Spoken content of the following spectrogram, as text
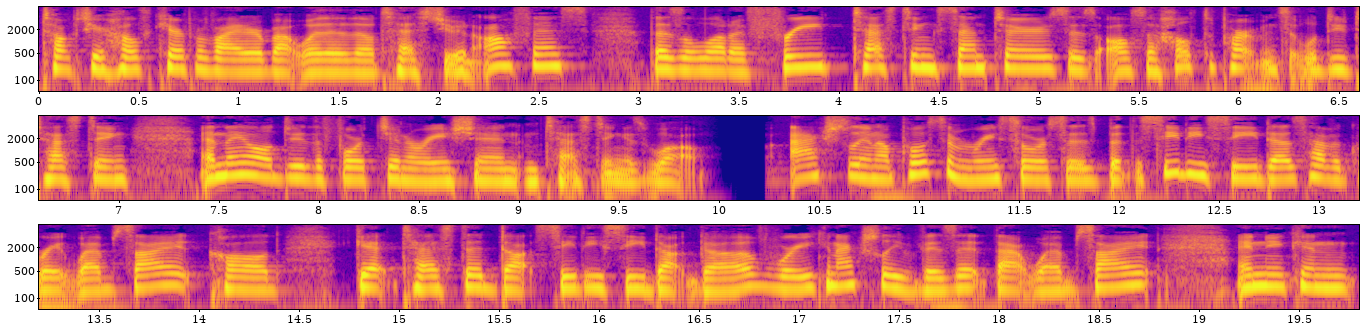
Talk to your healthcare provider about whether they'll test you in office. There's a lot of free testing centers. There's also health departments that will do testing, and they all do the fourth generation testing as well. Actually, and I'll post some resources, but the CDC does have a great website called gettested.cdc.gov where you can actually visit that website and you can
